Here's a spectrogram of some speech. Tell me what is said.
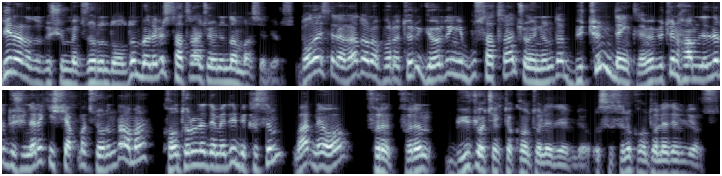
bir arada düşünmek zorunda olduğum böyle bir satranç oyunundan bahsediyoruz. Dolayısıyla radar operatörü gördüğün gibi bu satranç oyununda bütün denklemi, bütün hamleleri düşünerek iş yapmak zorunda ama kontrol edemediği istemediği bir kısım var. Ne o? Fırın. Fırın büyük ölçekte kontrol edilebiliyor. Isısını kontrol edebiliyoruz.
